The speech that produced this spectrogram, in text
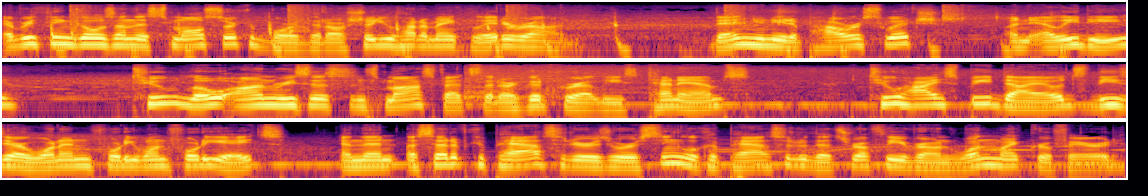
Everything goes on this small circuit board that I'll show you how to make later on. Then you need a power switch, an LED, two low on resistance MOSFETs that are good for at least 10 amps, two high speed diodes, these are 1N4148s, and then a set of capacitors or a single capacitor that's roughly around 1 microfarad.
